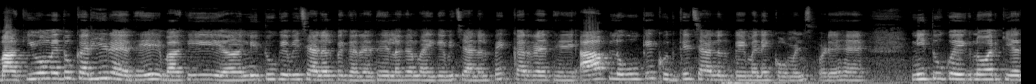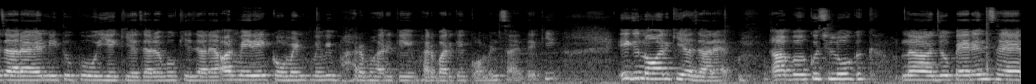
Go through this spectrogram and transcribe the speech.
बाकियों में तो कर ही रहे थे, बाकी नीतू के भी चैनल पे कर रहे थे, लगन भाई के भी चैनल पे कर रहे थे। आप लोगों के खुद के चैनल पे मैंने कमेंट्स पढ़े हैं। नीतू को इग्नोर किया जा रहा है, नीतू को ये किया जा रहा है, वो किया जा रहा है, और मेरे कमेंट में भी भर भर के, भर भर के कॉमेंट्स आए थे कि इग्नोर किया जा रहा है। अब कुछ लोग जो पेरेंट्स हैं,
